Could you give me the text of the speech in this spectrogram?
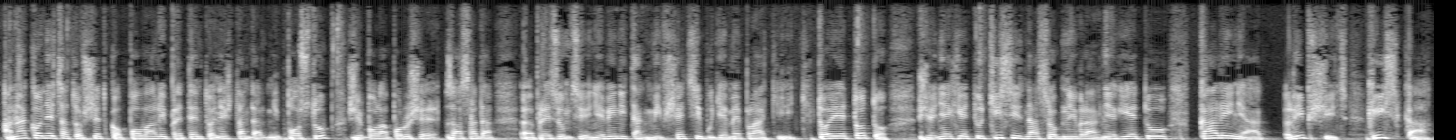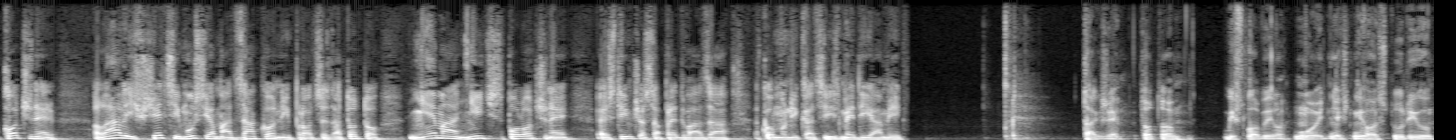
a nakoniec sa to všetko povali pre tento neštandardný postup, že bola porušená zásada e, prezumcie neviny, tak my všetci budeme platiť. To je toto, že nech je tu tisícnásobný vrah, nech je tu Kaliňák, Lipšic, Kiska, Kočner, Lališ, všetci musia mať zákonný proces a toto nemá nič spoločné e, s tým, čo sa predvádza v komunikácii s médiami. Takže toto vyslovil môj dnešný host štúdiu,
